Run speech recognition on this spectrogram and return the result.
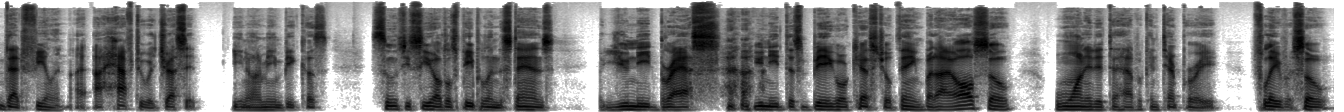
that feeling? I, I have to address it. You know what I mean? Because as soon as you see all those people in the stands, you need brass, you need this big orchestral thing. But I also wanted it to have a contemporary flavor. So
